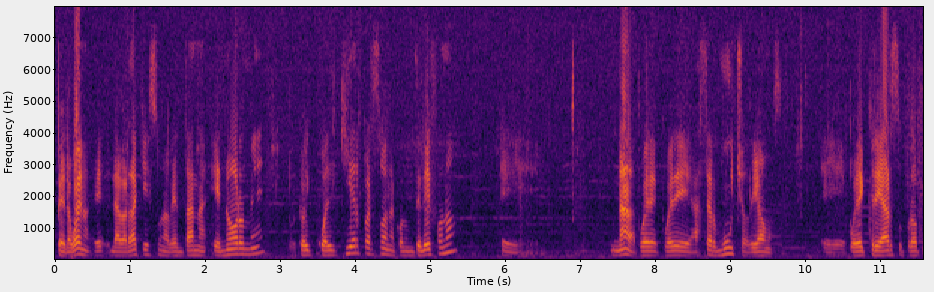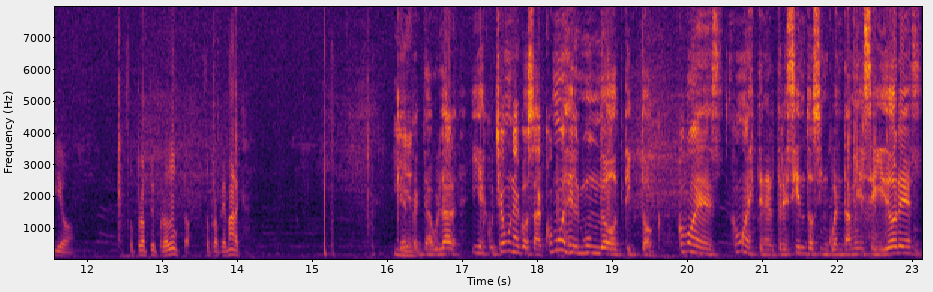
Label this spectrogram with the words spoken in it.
pero bueno, eh, la verdad que es una ventana enorme, porque hoy cualquier persona con un teléfono, eh, nada, puede, puede hacer mucho, digamos, Eh, puede crear su propio, su propio producto, su propia marca. Qué espectacular. Y escuchame una cosa, ¿cómo es el mundo TikTok? ¿Cómo es, cómo es tener 350 mil seguidores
